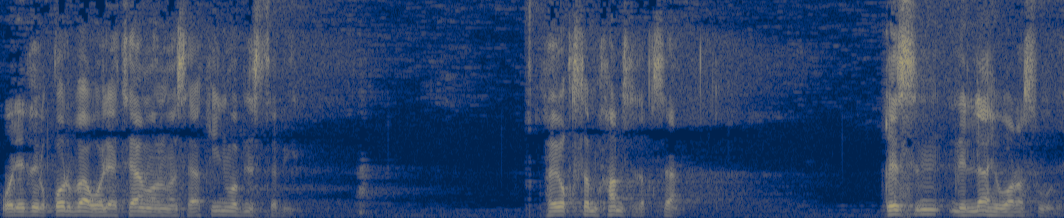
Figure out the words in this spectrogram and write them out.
ولذي القربى واليتامى والمساكين وابن السبيل. فيقسم خمسة أقسام قسم لله ورسوله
